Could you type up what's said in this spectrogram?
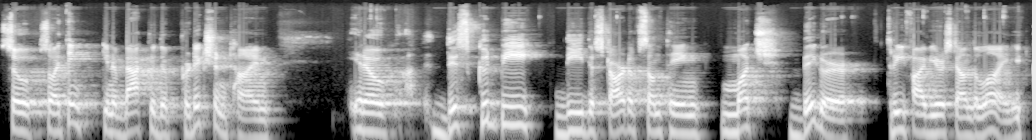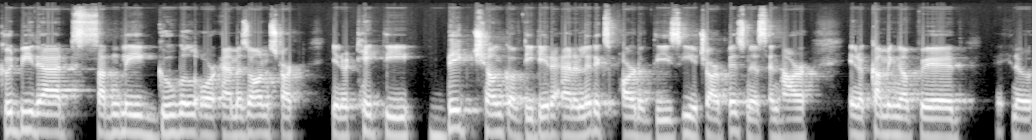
So, so I think you know back to the prediction time, you know, this could be the the start of something much bigger three five years down the line. It could be that suddenly Google or Amazon start you know take the big chunk of the data analytics part of these EHR business and are you know coming up with you know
